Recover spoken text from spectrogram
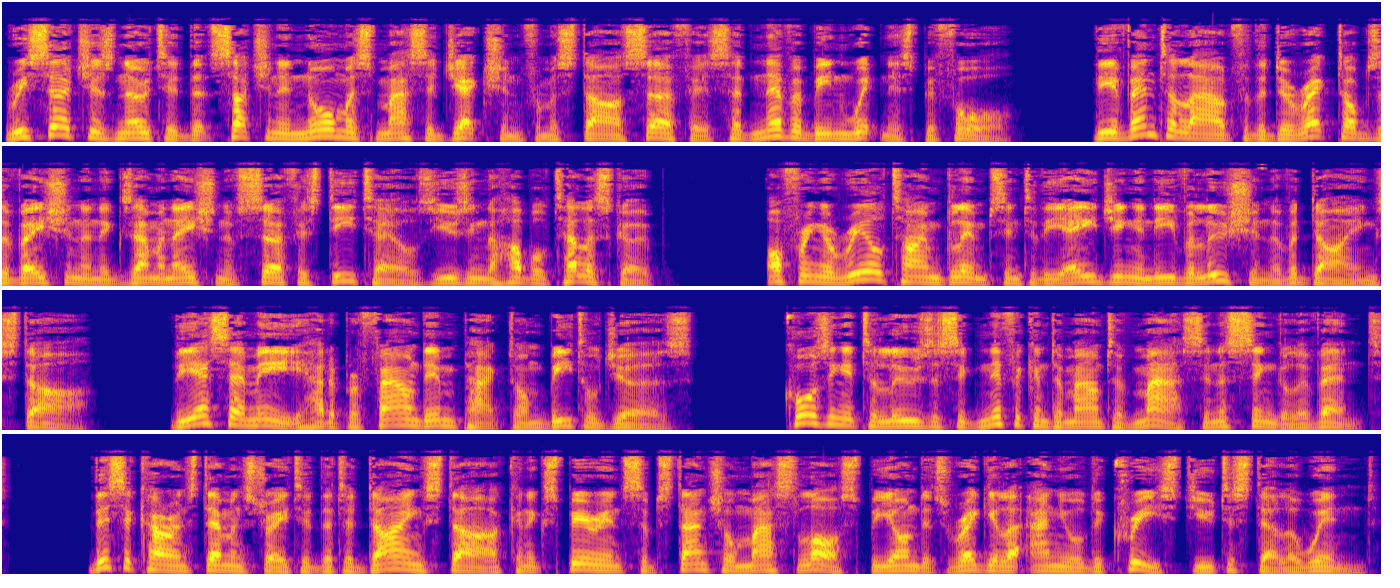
Researchers noted that such an enormous mass ejection from a star's surface had never been witnessed before. The event allowed for the direct observation and examination of surface details using the Hubble telescope, offering a real-time glimpse into the aging and evolution of a dying star. The SME had a profound impact on Betelgeuse, causing it to lose a significant amount of mass in a single event. This occurrence demonstrated that a dying star can experience substantial mass loss beyond its regular annual decrease due to stellar wind.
